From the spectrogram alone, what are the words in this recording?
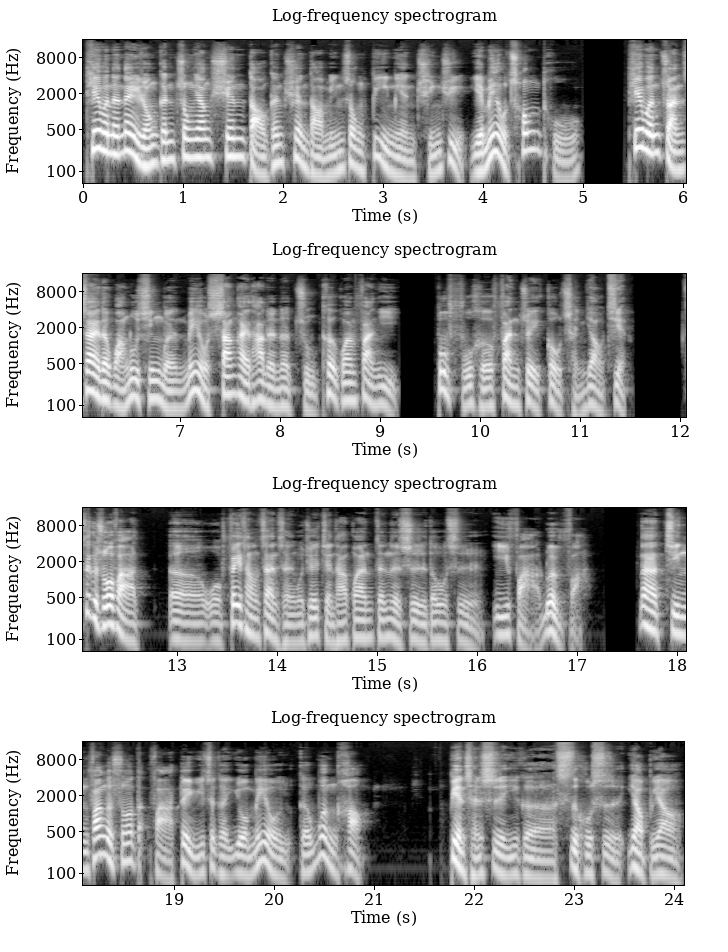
贴文的内容跟中央宣导跟劝导民众避免群聚也没有冲突，贴文转载的网络新闻没有伤害他人的主客观犯意，不符合犯罪构成要件。这个说法，呃，我非常赞成。我觉得检察官真的是都是依法论法。那警方的说法对于这个有没有个问号？变成是一个似乎是要不要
